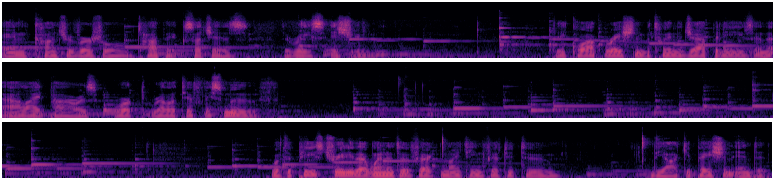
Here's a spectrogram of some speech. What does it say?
and controversial topics such as the race issue. The cooperation between the Japanese and the Allied powers worked relatively smooth. With the peace treaty that went into effect in 1952, the occupation ended.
